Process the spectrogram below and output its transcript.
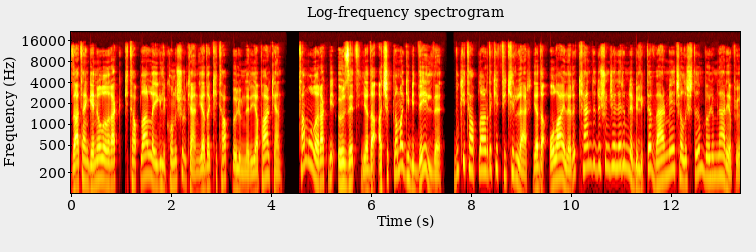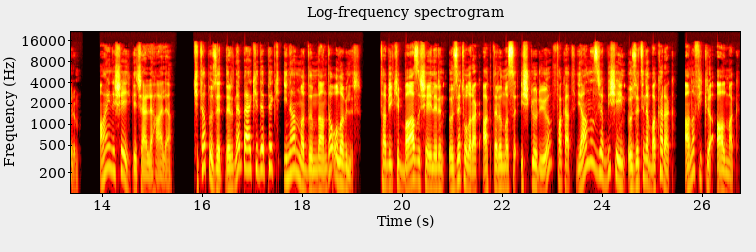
Zaten genel olarak kitaplarla ilgili konuşurken ya da kitap bölümleri yaparken tam olarak bir özet ya da açıklama gibi değil de bu kitaplardaki fikirler ya da olayları kendi düşüncelerimle birlikte vermeye çalıştığım bölümler yapıyorum. Aynı şey geçerli hala. Kitap özetlerine belki de pek inanmadığımdan da olabilir. Tabii ki bazı şeylerin özet olarak aktarılması iş görüyor fakat yalnızca bir şeyin özetine bakarak ana fikri almak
